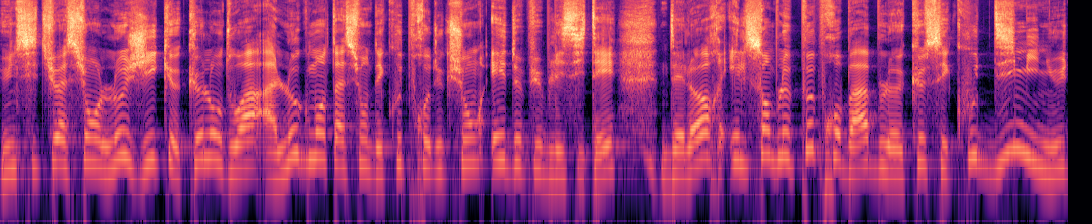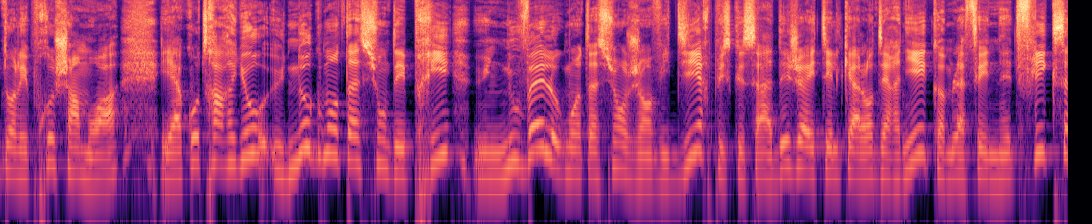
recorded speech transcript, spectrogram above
Une situation logique que l'on doit à l'augmentation des coûts de production et de publicité. Dès lors, il semble peu probable que ces coûts diminuent dans les prochains mois. Et à contrario, une augmentation des prix, une nouvelle augmentation j'ai envie de dire, puisque ça a déjà été le cas l'an dernier, comme l'a fait Netflix,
